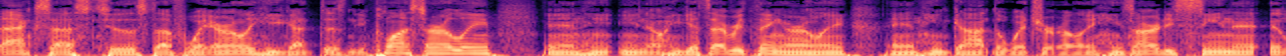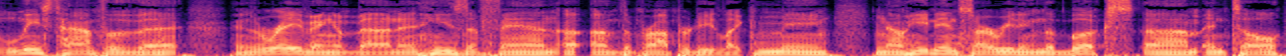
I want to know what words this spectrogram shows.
access to the stuff way early. He got Disney Plus early, and he, you know, he gets everything early, and he got The Witcher early. He's already seen it, at least half of it, He's raving about it. He's a fan fan of the property like me. Now, he didn't start reading the books um, until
